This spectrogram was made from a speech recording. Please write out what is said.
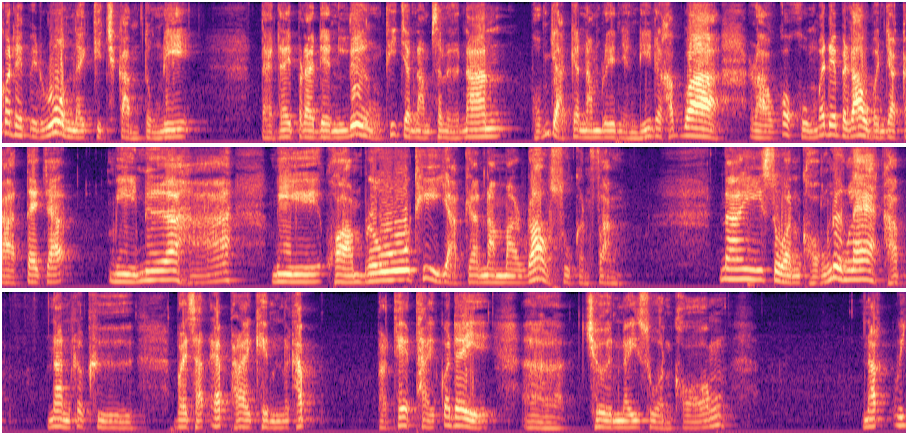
ก็ได้ไปร่วมในกิจกรรมตรงนี้ แต่ในประเด็นเรื่องที่จะนำเสนอนั้น ผมอยากจะนำเรียนอย่างนี้นะครับว่าเราก็คงไม่ได้ไปเล่าบรรยากาศ แต่จะมีเนื้อหา มีความรู้ที่อยากจะนำมาเล่าสู่กันฟัง ในส่วนของเรื่องแรกครับ นั่นก็คือบริษัทแอปพลายเคมนะครับ ประเทศไทยก็ได้เชิญในส่วนของนักวิ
